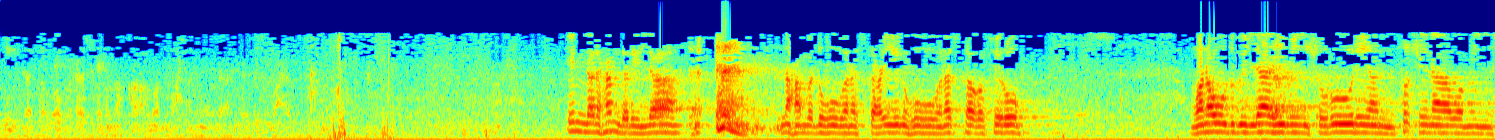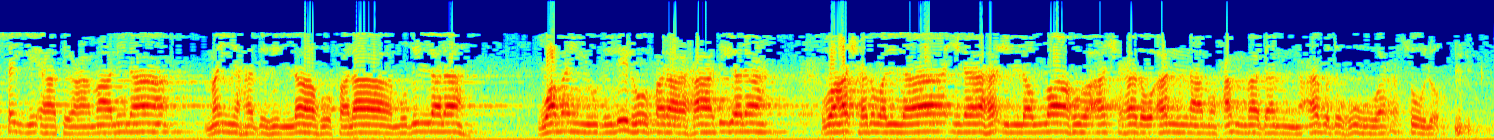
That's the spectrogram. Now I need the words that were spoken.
الفضيلة وابعثه مقاما محمودا الذي وعده إن الحمد لله نحمده ونستعينه ونستغفره ونعوذ بالله من شرور أنفسنا ومن سيئات أعمالنا من يهده الله فلا مضل له ومن يضلله فلا هادي له وأشهد أن لا إله إلا الله وأشهد أن محمدا عبده ورسوله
